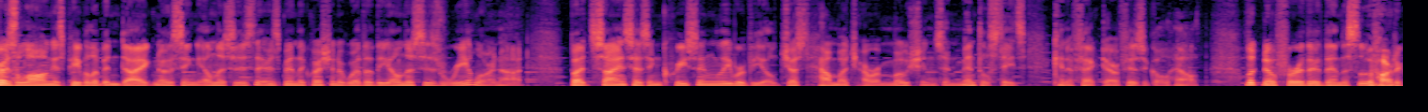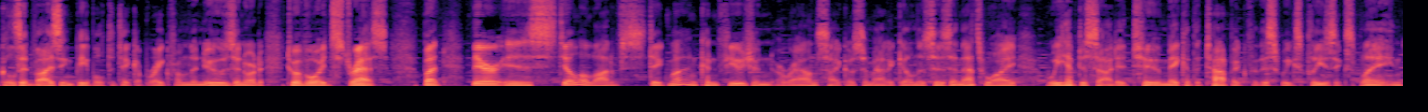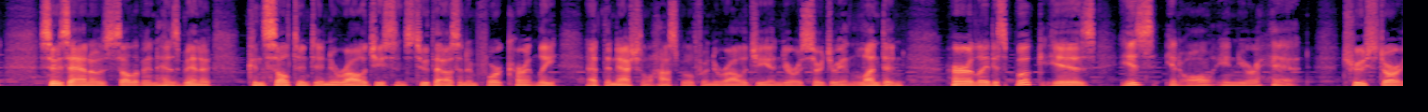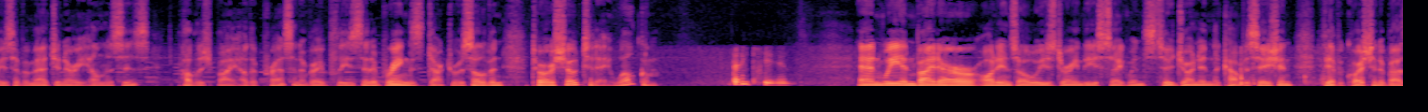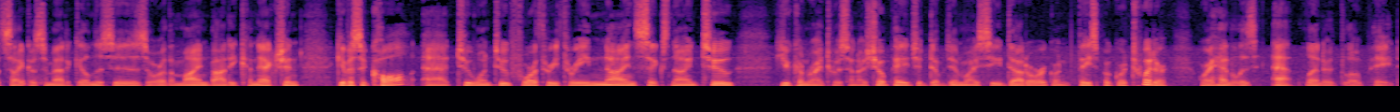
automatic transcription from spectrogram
For as long as people have been diagnosing illnesses, there's been the question of whether the illness is real or not. But science has increasingly revealed just how much our emotions and mental states can affect our physical health. Look no further than the slew of articles advising people to take a break from the news in order to avoid stress. But there is still a lot of stigma and confusion around psychosomatic illnesses, and that's why we have decided to make it the topic for this week's Please Explain. Suzanne O'Sullivan has been a consultant in neurology since 2004, currently at the National Hospital for Neurology and Neurosurgery in London. Her latest book is Is It All in Your Head? True Stories of Imaginary Illnesses, published by Other Press, and I'm very pleased that it brings Dr. O'Sullivan to our show today. Welcome. Thank you. And we invite our audience always during these segments to join in the conversation. If you have a question about psychosomatic illnesses or the mind body connection, give us a call at 212 433 9692. You can write to us on our show page at wnyc.org, on Facebook or Twitter, where our handle is at Leonard Lopate.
